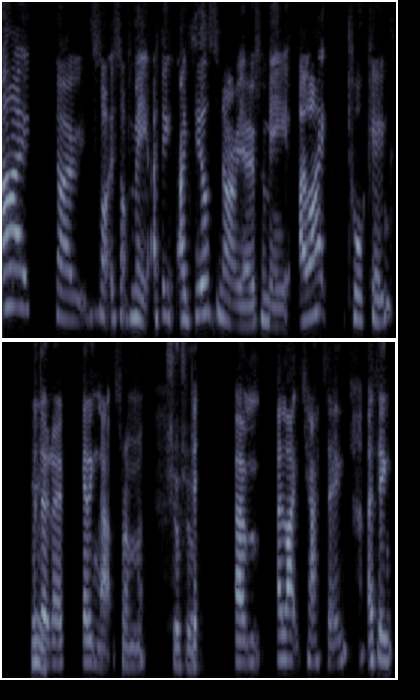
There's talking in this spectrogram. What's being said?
I no, it's not. It's not for me. I think ideal scenario for me. I like talking. Mm. I don't know getting that from sure sure. Um i like chatting. I think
